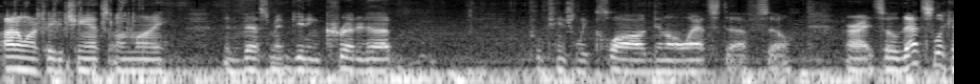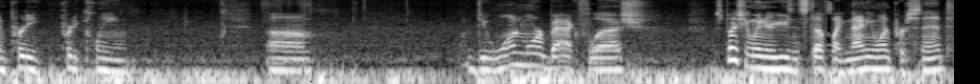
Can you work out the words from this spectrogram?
I don't want to take a chance on my investment getting credit up potentially clogged and all that stuff so. All right so that's looking pretty pretty clean. Um, do one more back flush especially when you're using stuff like 91%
